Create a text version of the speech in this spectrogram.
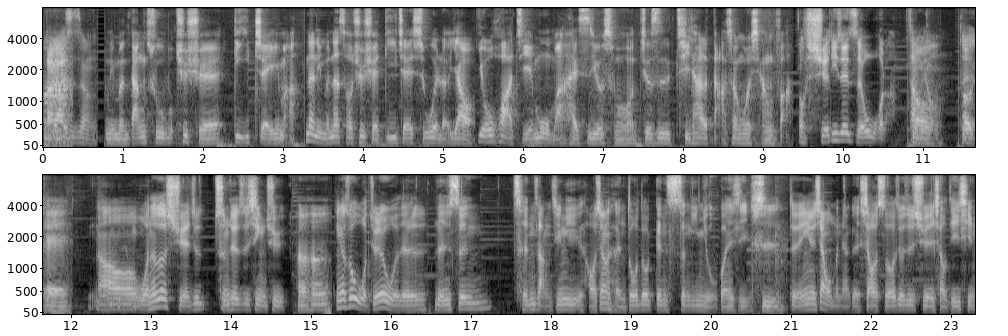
大概是这样。你们当初去学 DJ 嘛？那你们那时候去学 DJ 是为了要优化节目吗？还是有什么就是其他的打算或想法？哦，学 DJ 只有我了，他没有。OK，然后我那时候学就纯粹是兴趣。呵呵，应该说，我觉得我的人生。成长经历好像很多都跟声音有关系，是。对，因为像我们两个小时候就是学小提琴，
